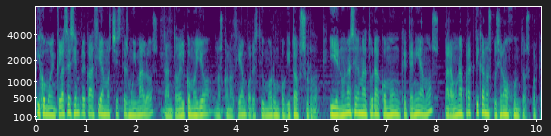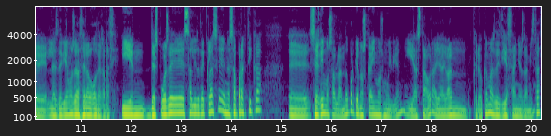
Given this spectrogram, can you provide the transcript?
Y como en clase siempre hacíamos chistes muy malos, tanto él como yo nos conocían por este humor un poquito absurdo. Y en una asignatura común que teníamos, para una práctica nos pusieron juntos, porque les debíamos de hacer algo de gracia. Y en- después de salir de clase, en esa práctica, eh, seguimos hablando porque nos caímos muy bien. Y hasta ahora ya llevan, creo que más de 10 años de amistad.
